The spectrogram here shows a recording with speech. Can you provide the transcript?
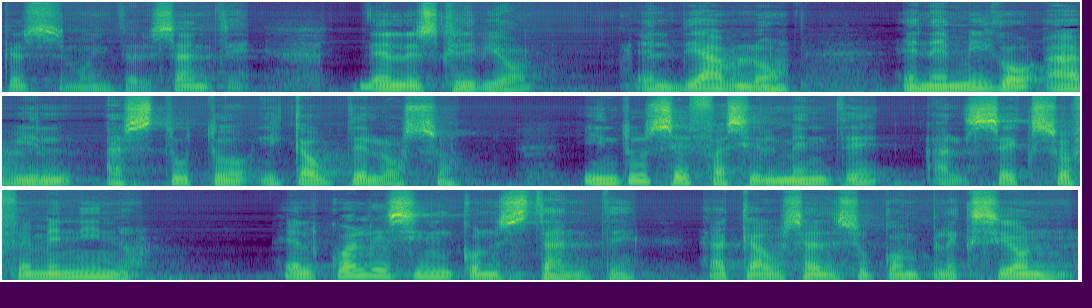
que es muy interesante. Él escribió, el diablo, enemigo hábil, astuto y cauteloso, induce fácilmente al sexo femenino el cual es inconstante a causa de su complexión,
